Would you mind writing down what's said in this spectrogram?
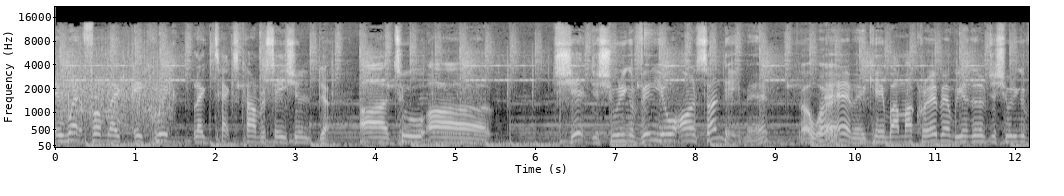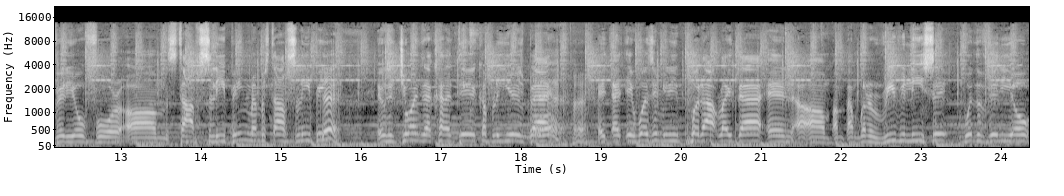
It went from like a quick like text conversation Yeah. uh, to uh, shit, just shooting a video on Sunday, man. Oh, word. Yeah, man. He came by my crib and we ended up just shooting a video for um, Stop Sleeping. Remember Stop Sleeping? Yeah. It was a joint that I kind of did a couple of years back. Yeah. It, it, wasn't really put out like that, and um, I'm, I'm gonna re-release it with a video.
